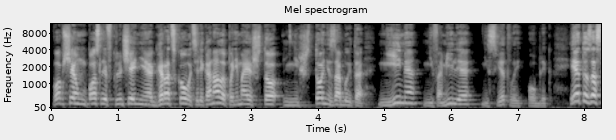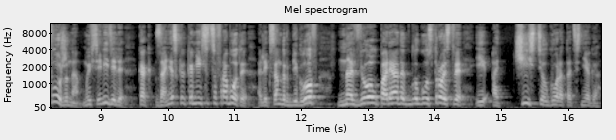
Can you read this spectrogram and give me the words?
В общем, после включения городского телеканала понимаешь, что ничто не забыто. Ни имя, ни фамилия, ни светлый облик. И это заслуженно. Мы все видели, как за несколько месяцев работы Александр Беглов навел порядок в благоустройстве и очистил город от снега.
